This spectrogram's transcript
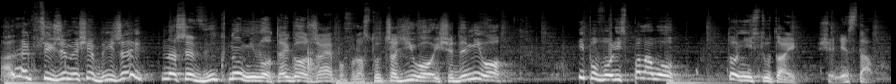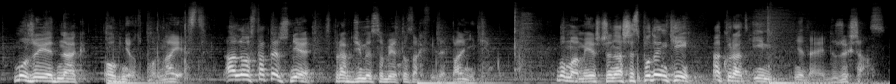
Ale jak przyjrzymy się bliżej, nasze włókno, mimo tego, że po prostu czadziło i się dymiło i powoli spalało, to nic tutaj się nie stało. Może jednak ognioodporna jest. Ale ostatecznie sprawdzimy sobie to za chwilę palnikiem. Bo mamy jeszcze nasze spodenki, akurat im nie daje dużych szans.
